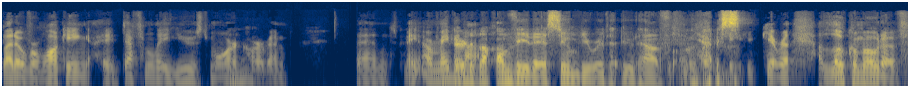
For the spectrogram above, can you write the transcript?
but overwalking, I definitely used more Mhm. carbon than maybe, or maybe Compared to the Humvee, they assumed you would you'd have. Yeah. Get rid a locomotive,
